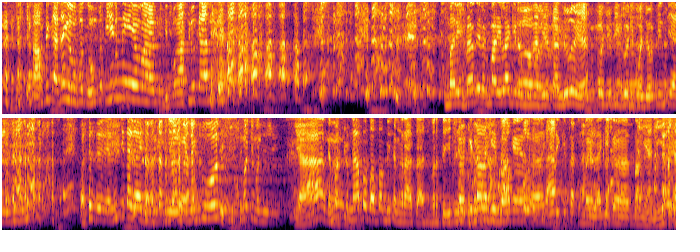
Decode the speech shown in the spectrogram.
Tapi kadang yang ngumpet-ngumpet ini ya man, menghasilkan. kembali berarti kembali lagi dong menghasilkan dulu ya Oh jadi gue dipojokin sih anjing. Padahal dari tadi kita gak nyebut. Iya nggak nyebut, cuma cuma ya. Emang kenapa Bapak bisa ngerasa seperti itu? Kita lagi pakai eh, jadi kita kembali lagi ke Bang Yanis ya.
